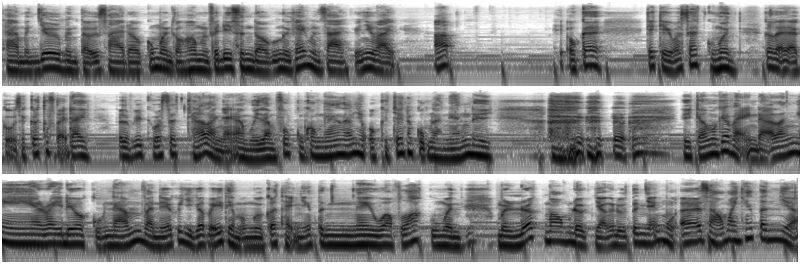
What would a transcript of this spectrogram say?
thà mình dư mình tự xài đồ của mình, còn hơn mình phải đi xin đồ của người khác mình xài, kiểu như vậy. Đó. Thì ok cái kỳ podcast của mình. Có lẽ là cũng sẽ kết thúc tại đây. Đây là cái kỳ podcast khá là ngắn. À 15 phút cũng không ngắn lắm nhưng ok, chắc nó cũng là ngắn đi. Thì cảm ơn các bạn đã lắng nghe radio của nắm. Và nếu có gì góp ý thì mọi người có thể nhắn tin ngay qua vlog của mình. Mình rất mong được nhận được tin nhắn một ê, sao không ai nhắn tin vậy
